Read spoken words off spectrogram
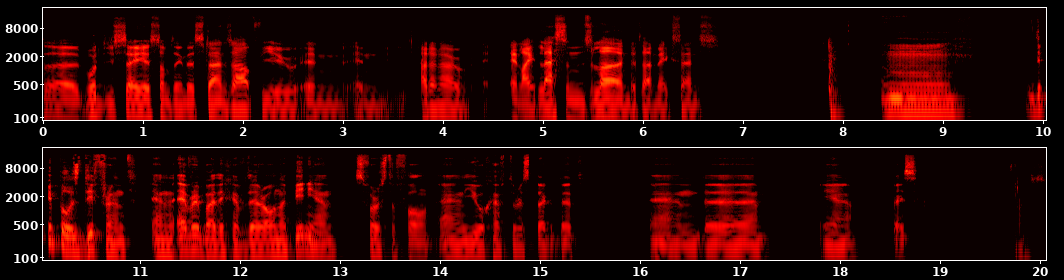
uh, what do you say is something that stands out for you in in I don't know in like lessons learned, if that makes sense? Mm, the people is different, and everybody have their own opinion. First of all, and you have to respect that. And uh, yeah, basically. That's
